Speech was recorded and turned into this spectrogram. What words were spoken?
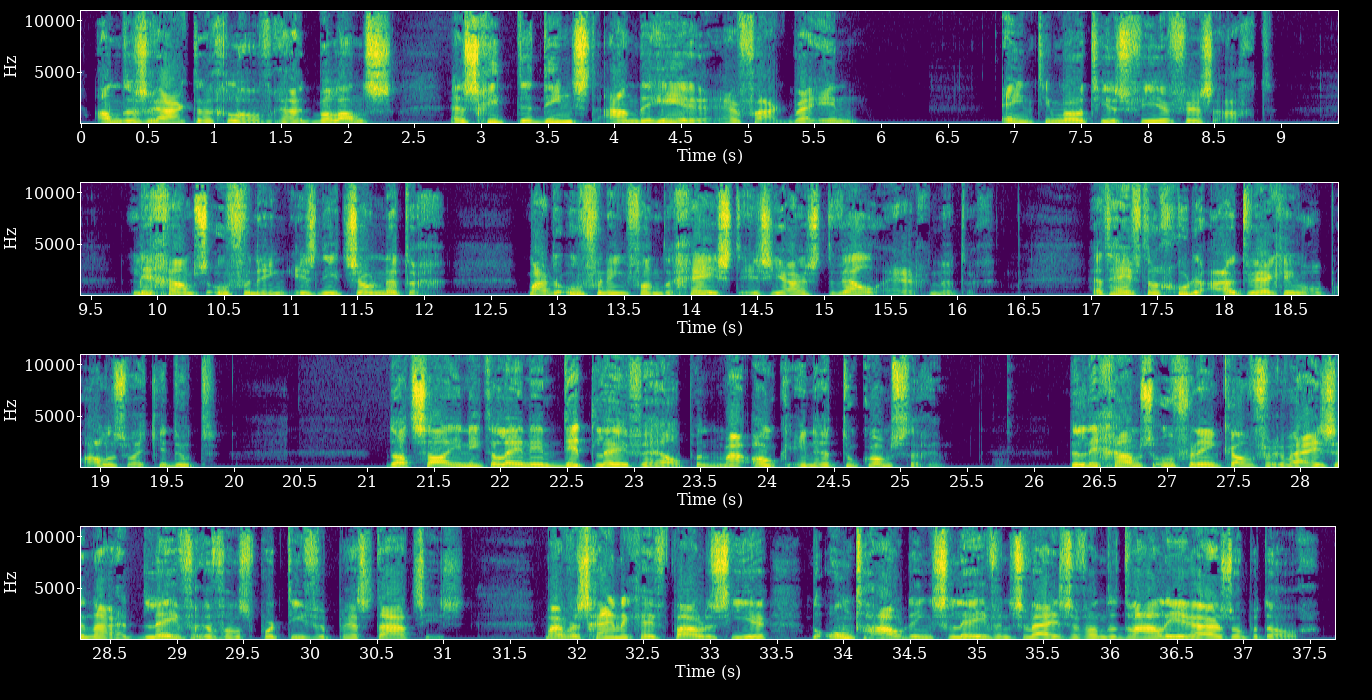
Anders raakt een gelovige uit balans en schiet de dienst aan de Heere er vaak bij in. 1 Timotheus 4 vers 8 Lichaamsoefening is niet zo nuttig, maar de oefening van de geest is juist wel erg nuttig. Het heeft een goede uitwerking op alles wat je doet. Dat zal je niet alleen in dit leven helpen, maar ook in het toekomstige. De lichaamsoefening kan verwijzen naar het leveren van sportieve prestaties. Maar waarschijnlijk heeft Paulus hier de onthoudingslevenswijze van de dwaalleraars op het oog,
